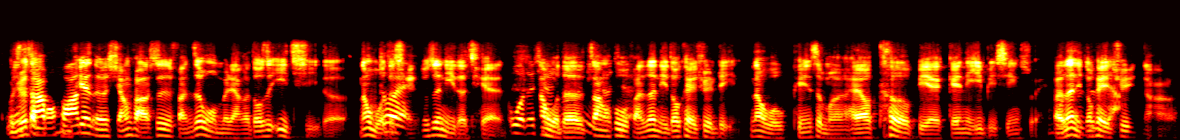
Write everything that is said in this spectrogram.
我觉得大家普遍的想法是，反正我们两个都是一起的，那我的钱就是你的钱，我的钱，那我的账户反正你都可以去领，那我凭什么还要特别给你一笔薪水？反正你都可以去拿了。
